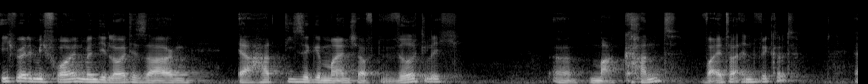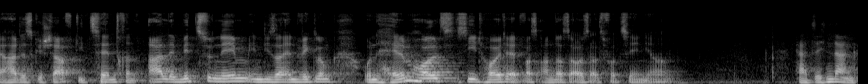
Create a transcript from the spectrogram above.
äh, ich würde mich freuen, wenn die Leute sagen, er hat diese Gemeinschaft wirklich äh, markant weiterentwickelt. Er hat es geschafft, die Zentren alle mitzunehmen in dieser Entwicklung. Und Helmholtz sieht heute etwas anders aus als vor zehn Jahren. Herzlichen Dank.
